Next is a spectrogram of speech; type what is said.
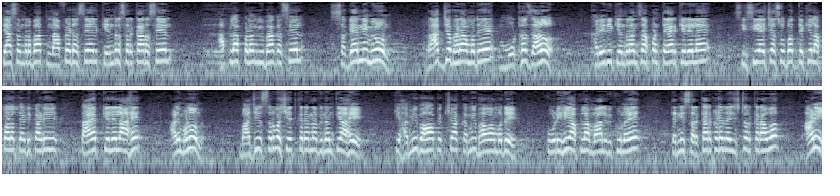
त्या संदर्भात नाफेड असेल केंद्र सरकार असेल आपला पणन विभाग असेल सगळ्यांनी मिळून राज्यभरामध्ये मोठं जाळं खरेदी केंद्रांचं आपण तयार केलेलं आहे. सीसीआयच्या सोबत देखील आपण त्या ठिकाणी टायअप केलेला आहे. आणि म्हणून माझी सर्व शेतकऱ्यांना विनंती आहे की हमी भावापेक्षा कमी भावामध्ये कोणीही आपला माल विकू नये. त्यांनी सरकारकडे रजिस्टर करावं आणि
